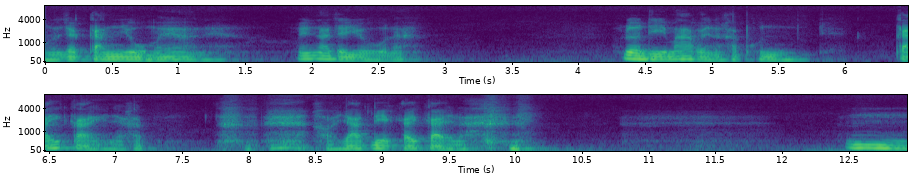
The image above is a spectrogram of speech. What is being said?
เราจะกันอยู่ไหมอะเนี่ยไม่น่าจะอยู่นะ เรื่องดีมากเลยนะครับ คุณไก่ไก่เนี่ยครับ ขออนุญาตเรียกไก่ไก่นะ อืม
